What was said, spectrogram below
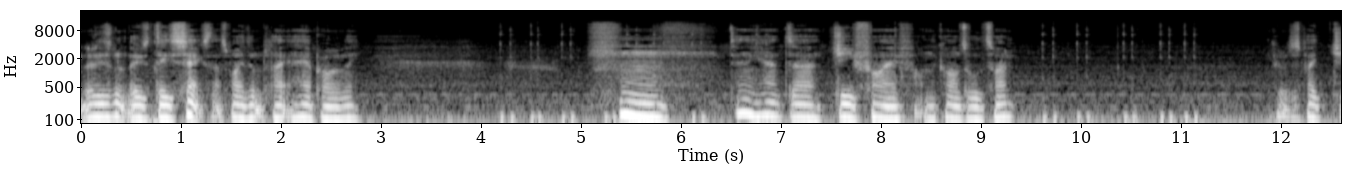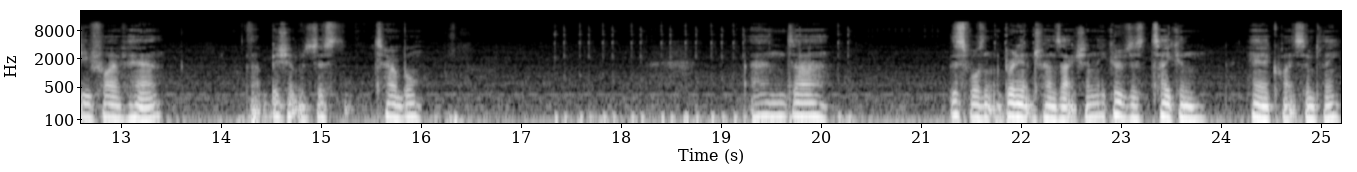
that he didn't lose d6. That's why he didn't play it here, probably. Hmm. Then he had uh, g5 on the cards all the time. Could have just played g5 here. That bishop was just terrible. And uh, this wasn't a brilliant transaction. He could have just taken here quite simply.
